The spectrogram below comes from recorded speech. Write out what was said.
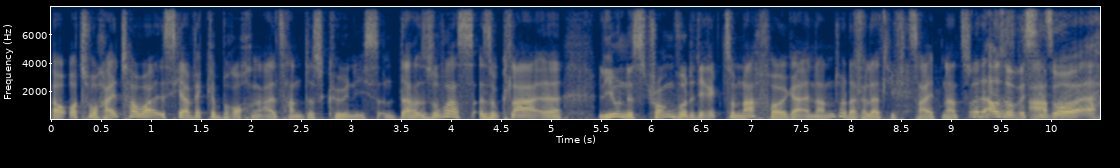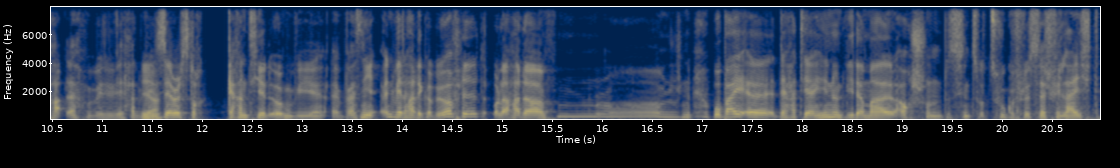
äh, Otto Hightower ist ja weggebrochen als Hand des Königs und da sowas, also klar, Leonis Strong wurde direkt zum Nachfolger ernannt oder relativ zeitnah zu. Auch so ein bisschen so, hat, hat ja. Viserys doch garantiert irgendwie, ich weiß nicht, entweder hat er gewürfelt oder hat er Wobei, äh, der hat ja hin und wieder mal auch schon ein bisschen so zugeflüstert, vielleicht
